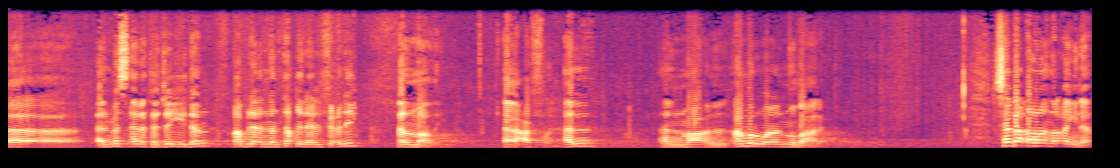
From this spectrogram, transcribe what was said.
آه، المسألة جيدا قبل أن ننتقل إلى الفعل الماضي. آه عفوا الأمر والمضارع. سبق وأن رأينا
